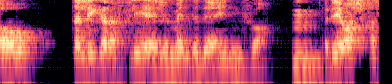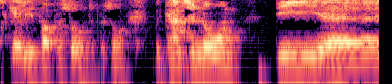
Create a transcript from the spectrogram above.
Og der ligger der flere elementer derindenfor. Mm. Og det er også forskelligt fra person til person. Men kanskje nogen, de øh,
